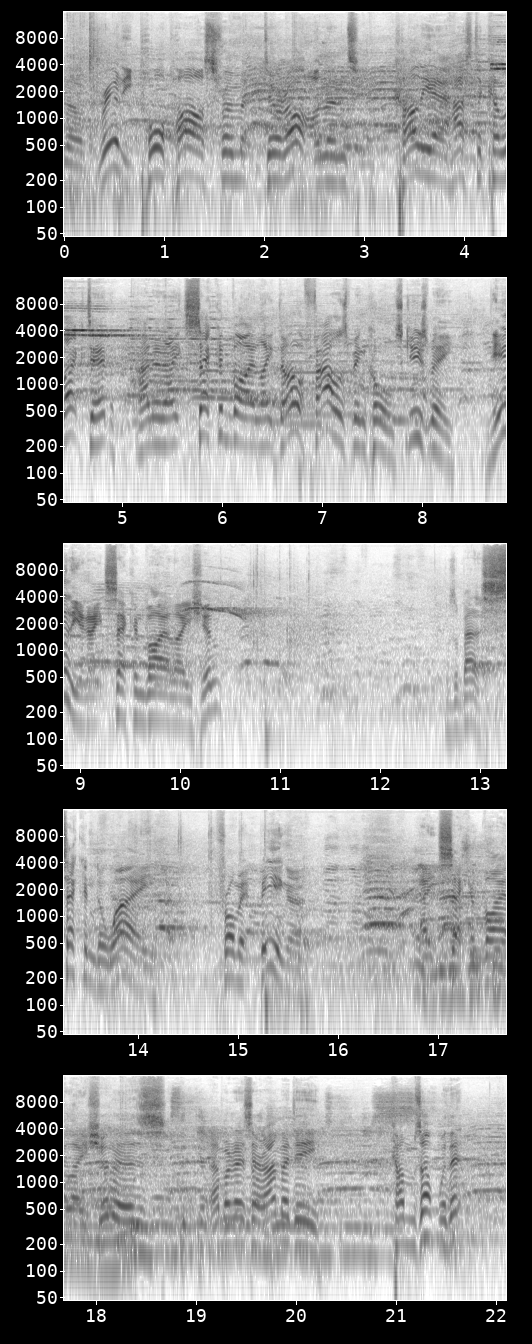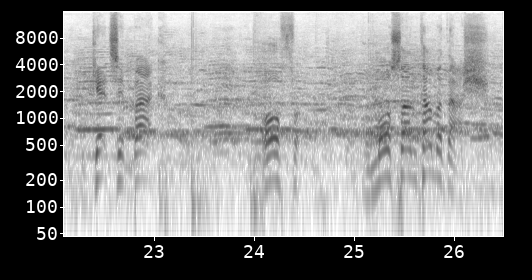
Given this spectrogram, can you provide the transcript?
And a really poor pass from Duron and Collier has to collect it and an eight second violation. No, a foul has been called, excuse me. Nearly an eight second violation. It was about a second away from it being a eight second violation as Amareza Amadi comes up with it, gets it back off Mohsen Tamadash.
